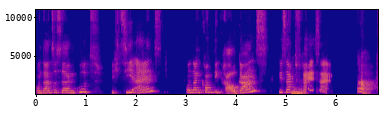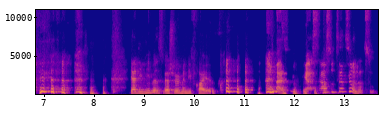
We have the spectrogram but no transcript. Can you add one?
Und dann zu sagen, gut, ich ziehe eins und dann kommt die Graugans, die sagt mhm. frei sein. Ah. ja, die Liebe, es wäre schön, wenn die frei ist. also, erste Assoziation dazu.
